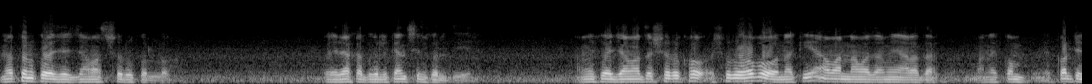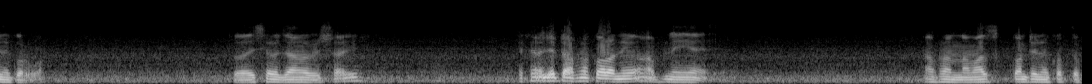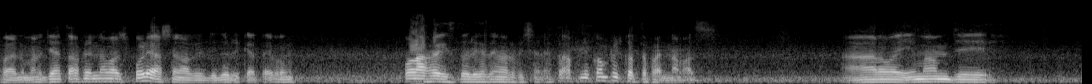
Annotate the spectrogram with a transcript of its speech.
নতুন করে যে জামাত শুরু করল, ওই রাখাতগুলি ক্যান্সেল করে দিয়ে? আমি কি জামাতে শুরু শুরু হব নাকি আমার নামাজ আমি আলাদা মানে কন্টিনিউ করব? তো এছাড়া জানার বিষয়। এখানে যেটা আপনার করণীয়, আপনি আপনার নামাজ কন্টিনিউ করতে পারেন। মানে যেহেতু আপনি নামাজ পড়ে আসেন অলরেডি দরিকাতে এবং পড়া হয়ে গেছে দরিকাতে আমার পিছনে। তো আপনি কমপ্লিট করতে পারেন নামাজ। আর ওই ইমাম যে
